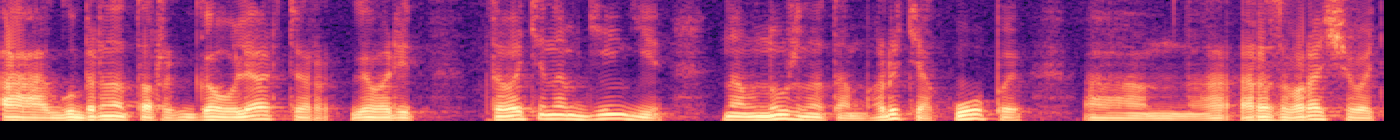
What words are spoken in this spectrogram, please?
А губернатор Гауляртер говорит, давайте нам деньги, нам нужно там рыть окопы, разворачивать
